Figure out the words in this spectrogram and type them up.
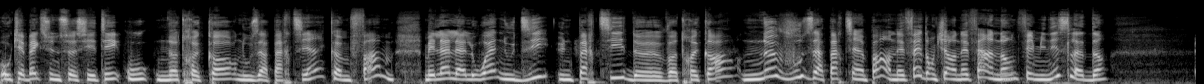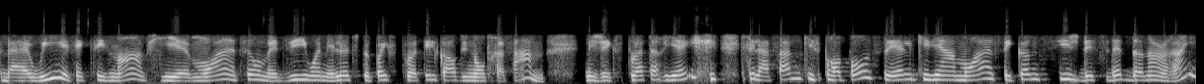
au Québec, c'est une société où notre corps nous appartient comme femmes, mais là, la loi nous dit une partie de votre corps ne vous appartient pas, en effet. Donc, il y a en effet un angle féministe là-dedans. Ben oui, effectivement. Puis euh, moi, tu sais, on me dit, ouais, mais là, tu peux pas exploiter le corps d'une autre femme. Mais j'exploite rien. c'est la femme qui se propose, c'est elle qui vient à moi. C'est comme si je décidais de donner un rein.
